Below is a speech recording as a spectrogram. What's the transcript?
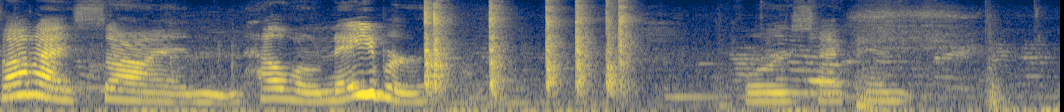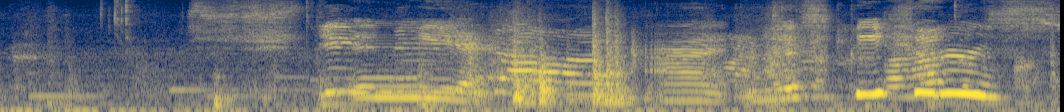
Thought I saw in Hello Neighbor for a second. And yeah, uh, this pea shooter's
